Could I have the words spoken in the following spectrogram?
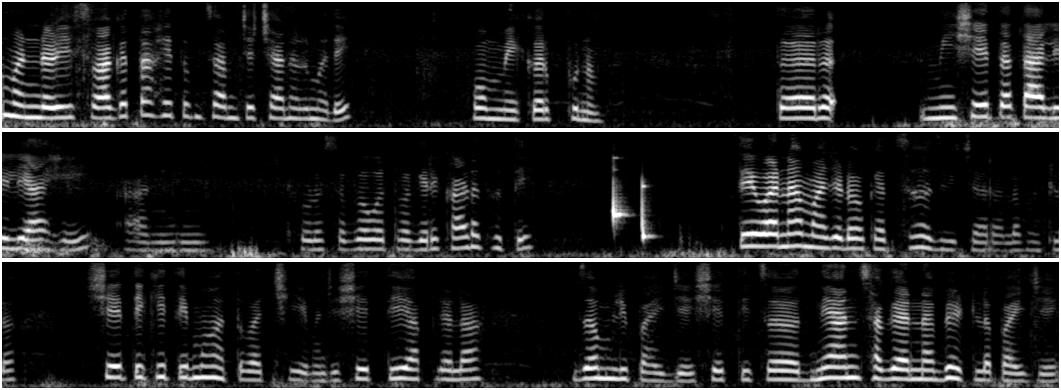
मंडळी स्वागत आहे तुमचं आमच्या चॅनलमध्ये होममेकर पूनम तर मी शेतात आलेली आहे आणि थोडंसं गवत वगैरे काढत होते. तेव्हा ना माझ्या डोक्यात सहज विचार आला म्हटलं शेती किती महत्त्वाची आहे? म्हणजे शेती आपल्याला जमली पाहिजे शेतीचं ज्ञान सगळ्यांना भेटलं पाहिजे.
